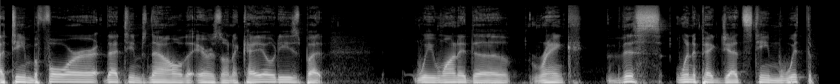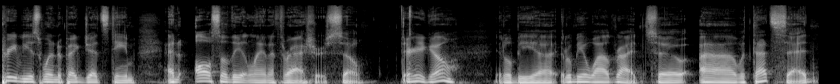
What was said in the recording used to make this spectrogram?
a team before that team's now the Arizona Coyotes, but we wanted to rank this Winnipeg Jets team with the previous Winnipeg Jets team and also the Atlanta Thrashers. So There you go. it'll be a, it'll be a wild ride. So uh, with that said,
